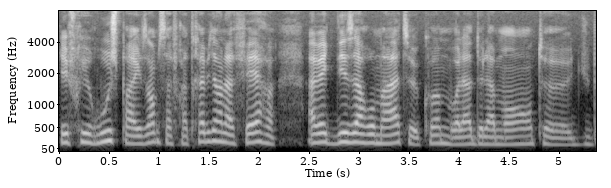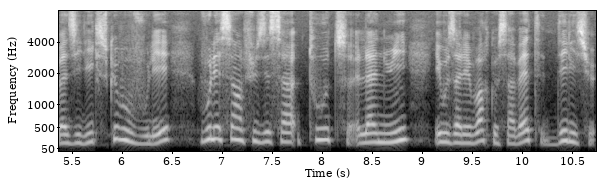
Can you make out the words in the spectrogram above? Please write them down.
Les fruits rouges par exemple, ça fera très bien l'affaire avec des aromates comme voilà de la menthe, euh, du basilic, ce que vous voulez. Vous laissez infuser ça toute la nuit et vous allez voir que ça va être délicieux.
